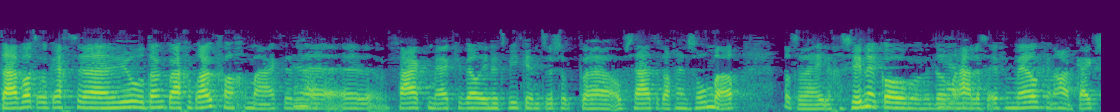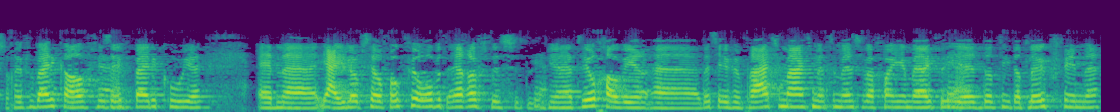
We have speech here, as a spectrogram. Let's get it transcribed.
daar wordt ook echt heel dankbaar gebruik van gemaakt. En ja. vaak merk je wel in het weekend, dus op, op zaterdag en zondag, dat er hele gezinnen komen. Dan halen ze even melk en oh, dan kijken ze toch even bij de kalfjes, even bij de koeien. En uh, ja, je loopt zelf ook veel op het erf, dus je hebt heel gauw weer uh, dat je even een praatje maakt met de mensen waarvan je merkt dat, je, dat die dat leuk vinden.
